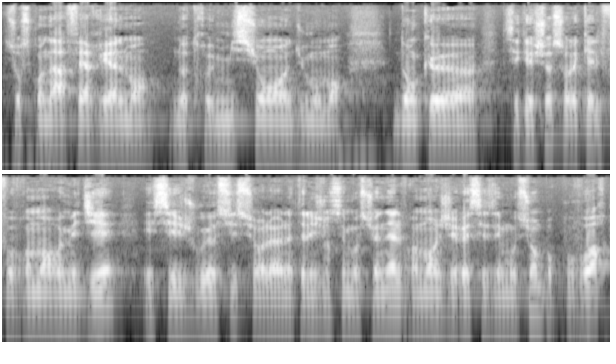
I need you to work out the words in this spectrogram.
sur ce qu'on a à faire réellement, notre mission euh, du moment. Donc euh, c'est quelque chose sur lequel il faut vraiment remédier et c'est jouer aussi sur l'intelligence émotionnelle, vraiment gérer ses émotions pour pouvoir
